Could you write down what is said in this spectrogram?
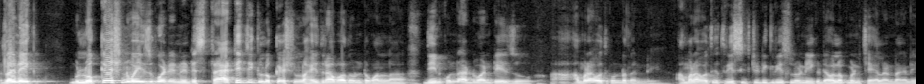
అట్లానే లొకేషన్ వైజ్ కూడా ఏంటంటే స్ట్రాటజిక్ లొకేషన్లో హైదరాబాద్ ఉండటం వల్ల దీనికి ఉన్న అడ్వాంటేజ్ అమరావతికి ఉండదండి. అమరావతికి త్రీ సిక్స్టీ డిగ్రీస్లో నీకు డెవలప్మెంట్ చేయాలన్నా కానీ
